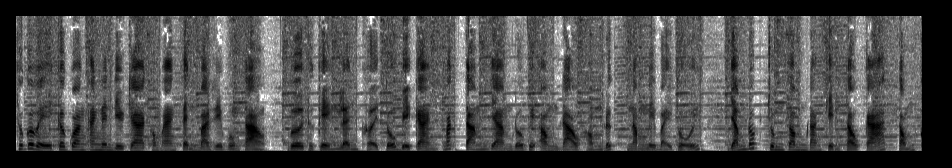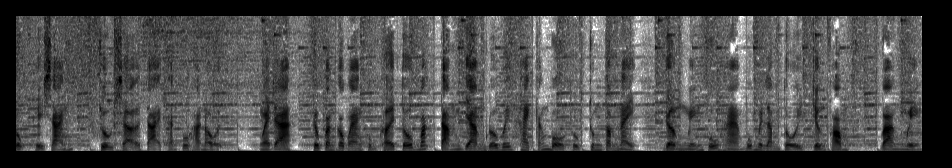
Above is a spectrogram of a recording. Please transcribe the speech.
Thưa quý vị, cơ quan an ninh điều tra công an tỉnh Bà Rịa Vũng Tàu vừa thực hiện lệnh khởi tố bị can bắt tạm giam đối với ông Đào Hồng Đức, 57 tuổi, giám đốc trung tâm đăng kiểm tàu cá Tổng cục Thủy sản, trụ sở tại thành phố Hà Nội. Ngoài ra, cơ quan công an cũng khởi tố bắt tạm giam đối với hai cán bộ thuộc trung tâm này, gồm Nguyễn Vũ Hà, 45 tuổi, trưởng phòng và Nguyễn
